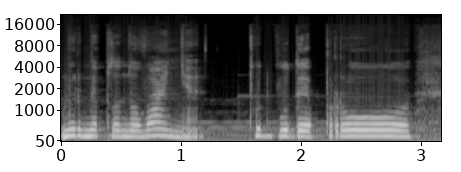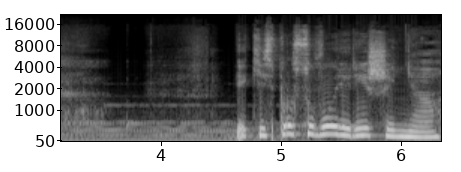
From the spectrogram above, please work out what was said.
мирне планування. Тут буде про якісь про суворі рішення.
